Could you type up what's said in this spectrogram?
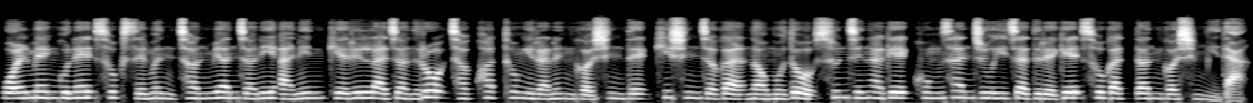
월맹군의 속셈은 전면전이 아닌 게릴라전으로 적화통이라는 것인데 키신저가 너무도 순진하게 공산주의자들에게 속았던 것입니다.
